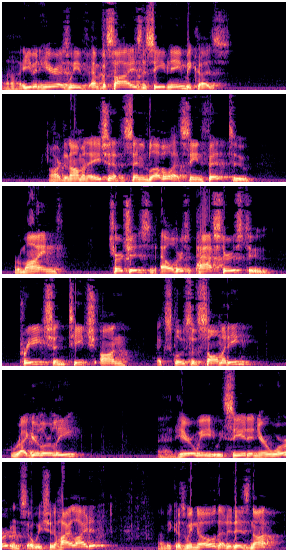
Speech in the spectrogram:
uh, even here as we've emphasized this evening, because our denomination at the synod level has seen fit to remind churches, elders, pastors to preach and teach on exclusive psalmody regularly. And here we, we see it in your word, and so we should highlight it uh, because we know that it is not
